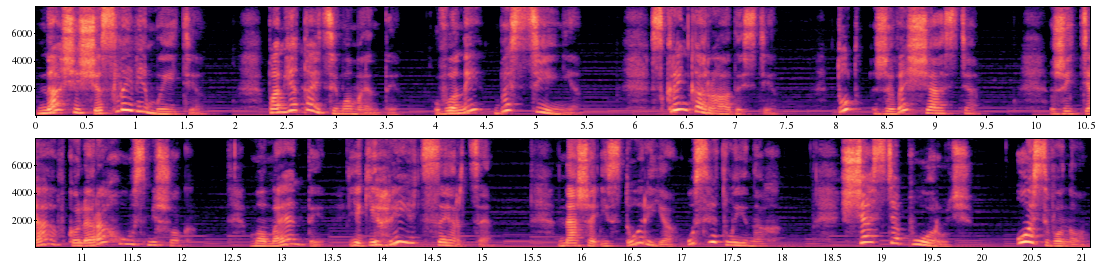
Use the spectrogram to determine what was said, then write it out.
Наші щасливі миті. Пам'ятай ці моменти. Вони безцінні скринька радості. Тут живе щастя, життя в кольорах усмішок, моменти, які гріють серце, наша історія у світлинах, щастя поруч. Ось воно.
